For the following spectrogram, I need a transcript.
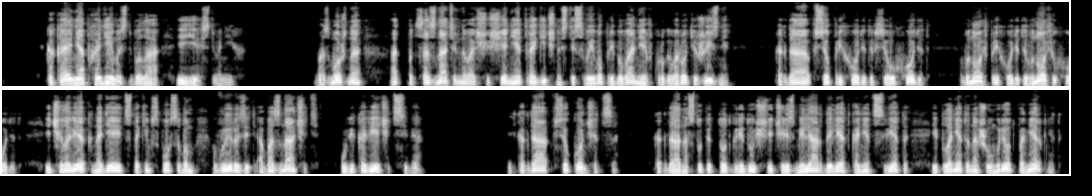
Какая необходимость была и есть в них? Возможно, от подсознательного ощущения трагичности своего пребывания в круговороте жизни, когда все приходит и все уходит, вновь приходит и вновь уходит, и человек надеется таким способом выразить, обозначить, увековечить себя. Ведь когда все кончится, когда наступит тот грядущий через миллиарды лет конец света, и планета наша умрет, померкнет,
